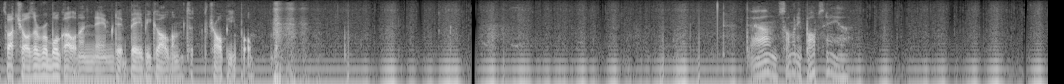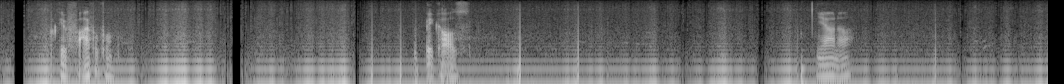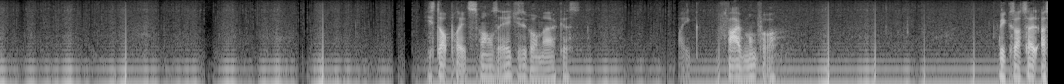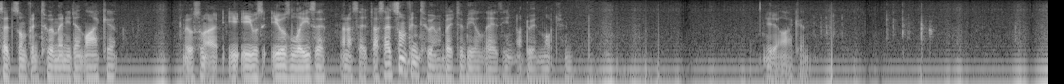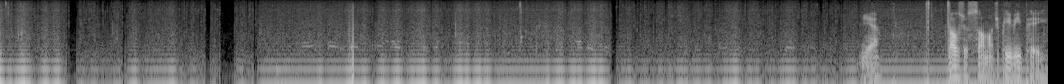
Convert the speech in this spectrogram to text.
So I chose a rubble golem and named it Baby Golem to troll people. Damn, so many bobs in here. I'll give five of them. Because. Yeah, know. He stopped playing Smalls ages ago, Marcus. Like, five months ago. Because I said I said something to him and he didn't like it. It was something, he, he was he was lazy, and I said I said something to him about to be lazy and not doing much, and he didn't like it. Yeah, that was just so much PvP.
